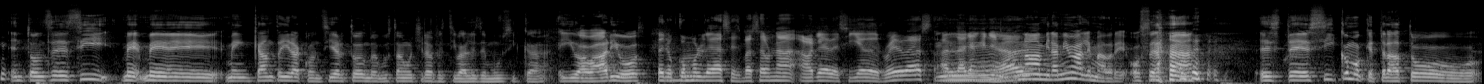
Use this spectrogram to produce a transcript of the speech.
Entonces, sí, me, me, me encanta ir a conciertos, me gusta mucho ir a festivales de música, he ido a varios. Pero ¿cómo le haces? ¿Vas a una área de silla de ruedas? ¿Al área Mm, general? No, mira, a mí me vale madre. O sea, este, sí como que trato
